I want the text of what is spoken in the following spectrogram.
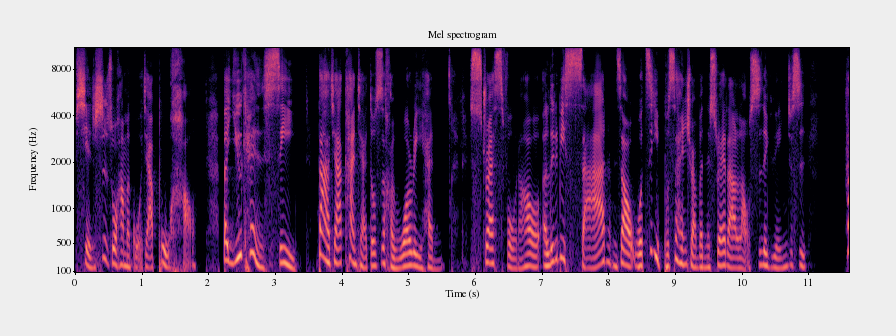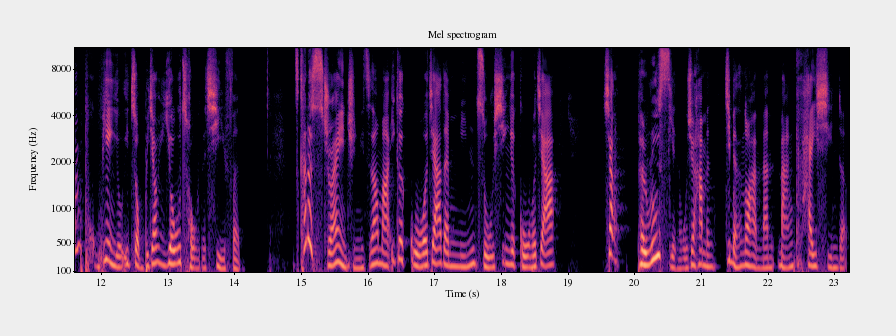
显示说他们国家不好。But you can see，大家看起来都是很 worry，很 stressful，然后 a little bit sad。你知道，我自己不是很喜欢 Venezuela 老师的原因，就是他们普遍有一种比较忧愁的气氛。It's kind of strange，你知道吗？一个国家的民族性，一个国家像 Perusian，我觉得他们基本上都还蛮蛮开心的。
